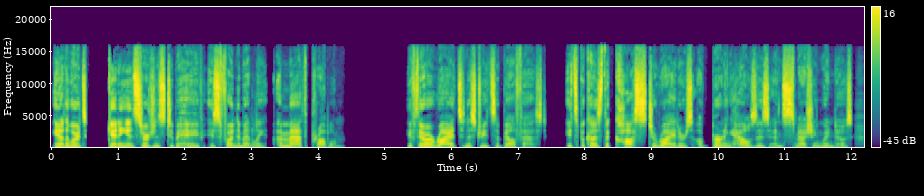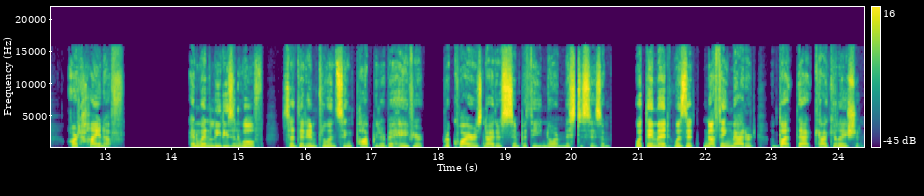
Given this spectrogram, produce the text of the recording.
In other words, getting insurgents to behave is fundamentally a math problem. If there are riots in the streets of Belfast, it's because the costs to rioters of burning houses and smashing windows aren't high enough. And when Leites and Wolf said that influencing popular behavior requires neither sympathy nor mysticism, what they meant was that nothing mattered but that calculation.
